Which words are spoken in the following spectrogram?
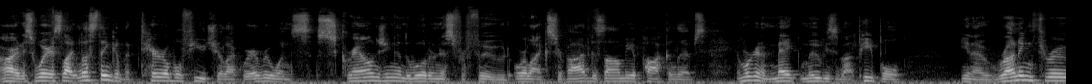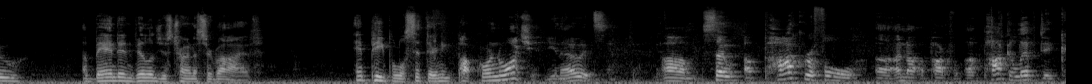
All right, it's where it's like, let's think of a terrible future, like where everyone's scrounging in the wilderness for food, or like survived a zombie apocalypse, and we're going to make movies about people, you know, running through abandoned villages trying to survive. And people will sit there and eat popcorn and watch it, you know? It's um, so apocryphal, uh, not apocryphal, apocalyptic.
